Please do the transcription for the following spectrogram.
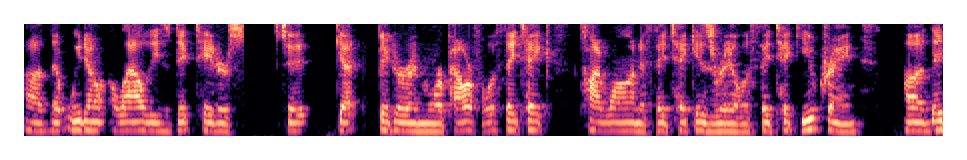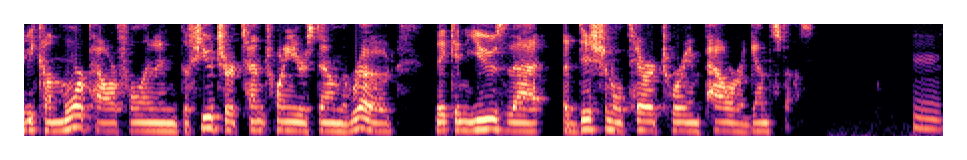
uh, that we don't allow these dictators to get bigger and more powerful. If they take Taiwan, if they take Israel, if they take Ukraine, uh, they become more powerful. And in the future, 10, 20 years down the road, they can use that additional territory and power against us. Mm.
